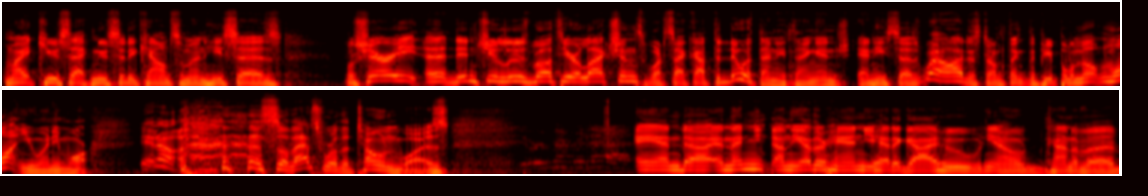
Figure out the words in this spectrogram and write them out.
Mike Cusack, new city councilman. He says, "Well, Sherry, uh, didn't you lose both your elections? What's that got to do with anything?" And and he says, "Well, I just don't think the people of Milton want you anymore." You know, so that's where the tone was. And uh, and then on the other hand, you had a guy who you know kind of a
